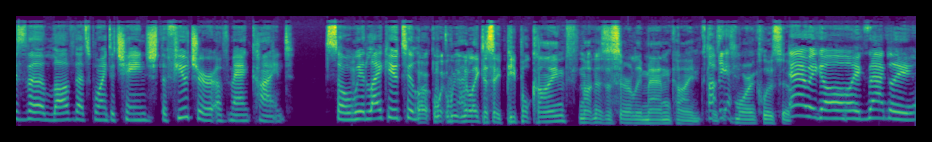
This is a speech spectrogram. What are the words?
is the love that's going to change the future of mankind. So we'd like you to Uh, look we, into we would like to say people kind, not necessarily mankind, Uh, yeah. it's more inclusive. There we go. Exactly.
